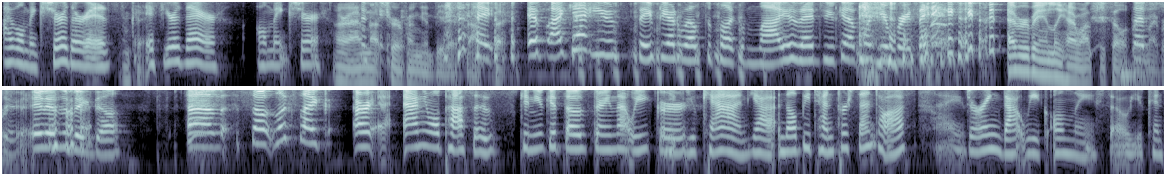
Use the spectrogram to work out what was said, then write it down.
I will make sure there is. Okay. If you're there, I'll make sure. All right, I'm not sure if I'm going to be there. or not, Hey, but if I can't use Safety on Wheels to plug my event, you can't plug your birthday. everybody in Lehi wants to celebrate That's my true. birthday. It is a big deal. Um, so it looks like our annual passes. Can you get those during that week or? You can, yeah, and they'll be ten percent off Nice. during that week only. So you can,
